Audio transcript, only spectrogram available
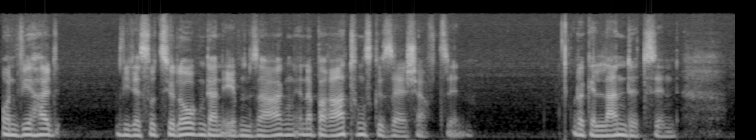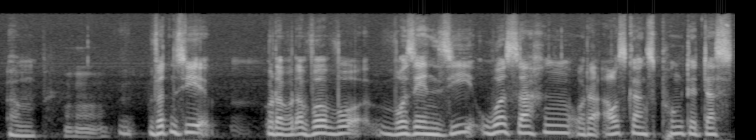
und wir halt, wie die Soziologen dann eben sagen, in einer Beratungsgesellschaft sind oder gelandet sind. Ähm, mhm. Würden Sie oder, oder wo, wo, wo sehen Sie Ursachen oder Ausgangspunkte, dass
